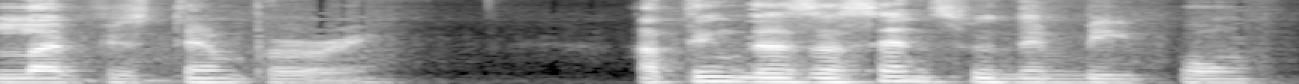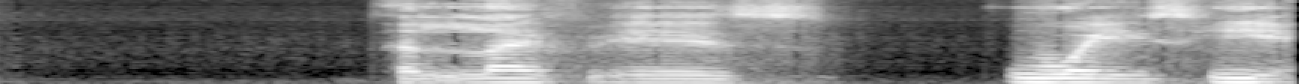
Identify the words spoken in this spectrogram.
life is temporary. I think there's a sense within people that life is always here.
